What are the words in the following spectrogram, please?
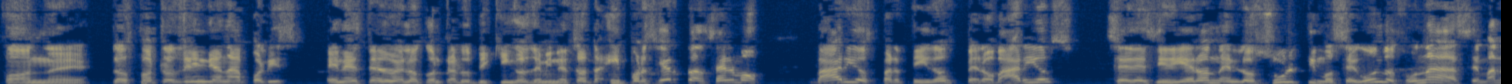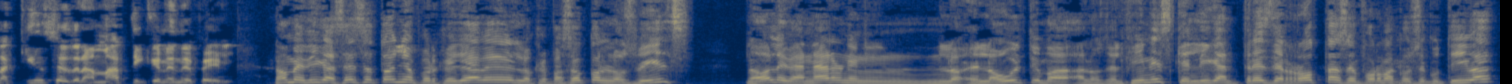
con eh, los Potros de Indianápolis en este duelo contra los vikingos de Minnesota. Y por cierto, Anselmo, varios partidos, pero varios, se decidieron en los últimos segundos. Fue una semana 15 dramática en NFL. No me digas eso, Toño, porque ya ves lo que pasó con los Bills. No, le ganaron en lo, en lo último a, los Delfines, que ligan tres derrotas en forma consecutiva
